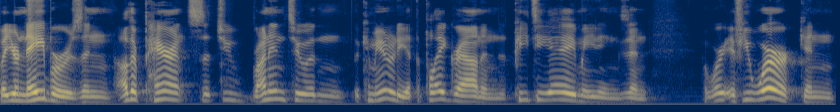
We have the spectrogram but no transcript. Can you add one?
but your neighbors and other parents that you run into in the community, at the playground and the PTA meetings, and if you work and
